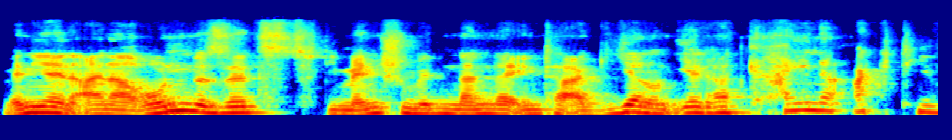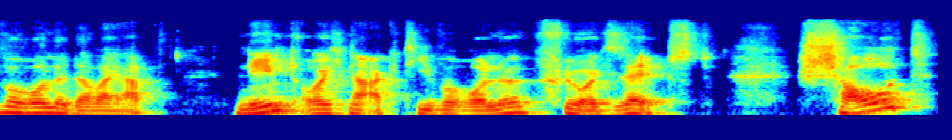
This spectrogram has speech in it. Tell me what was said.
Wenn ihr in einer Runde sitzt, die Menschen miteinander interagieren und ihr gerade keine aktive Rolle dabei habt, nehmt euch eine aktive Rolle für euch selbst. Schaut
